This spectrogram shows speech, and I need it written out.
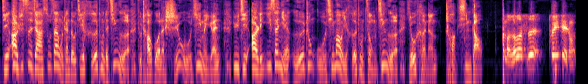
仅二十四架苏三五战斗机合同的金额就超过了十五亿美元。预计二零一三年俄中武器贸易合同总金额有可能创新高。那么，俄罗斯推这种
